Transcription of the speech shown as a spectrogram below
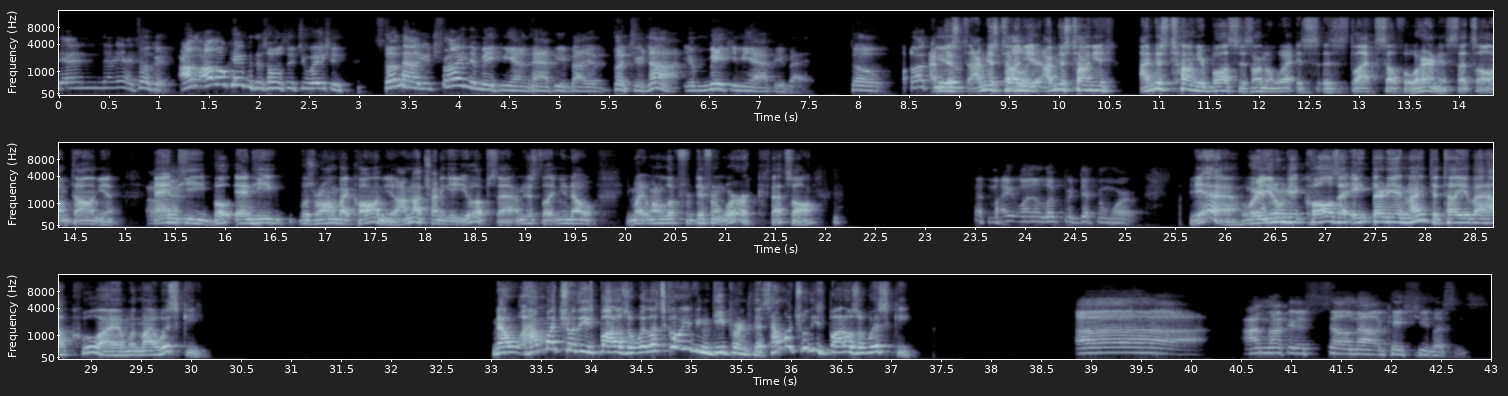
then uh, yeah, it's all good. I'm, I'm okay with this whole situation. Somehow you're trying to make me unhappy about it, but you're not. You're making me happy about it. So I'm you. just I'm just telling you. I'm just telling you. I'm just telling your boss is unaware is, is lacks self awareness. That's all I'm telling you. Okay. And he both and he was wrong by calling you. I'm not trying to get you upset. I'm just letting you know you might want to look for different work. That's all. I might want to look for different work. Yeah, where you don't get calls at 8:30 at night to tell you about how cool I am with my whiskey. Now, how much are these bottles of let's go even deeper into this. How much were these bottles of whiskey? Uh I'm not gonna sell them out in case she listens.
